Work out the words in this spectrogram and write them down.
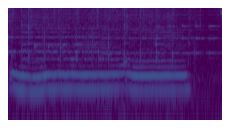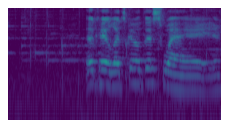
Hmm. Okay, let's go this way.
